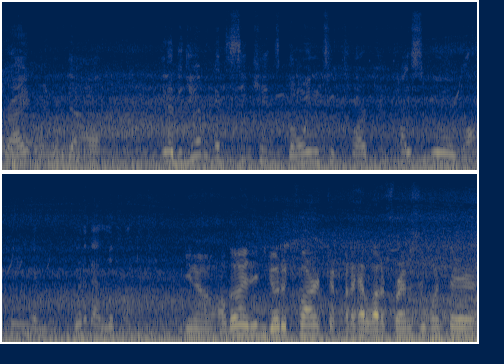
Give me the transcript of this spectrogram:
right? And uh, you know, did you ever get to see kids going to Clark High School walking, and what did that look like? You know, although I didn't go to Clark, but I had a lot of friends that went there.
